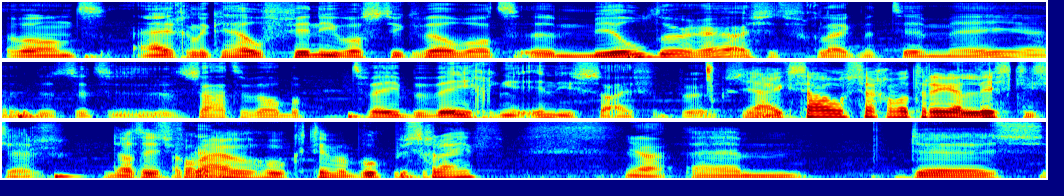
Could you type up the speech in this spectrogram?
want eigenlijk Helfini was natuurlijk wel wat eh, milder, hè, als je het vergelijkt met Tim May. eh. dus het, er zaten wel be- twee bewegingen in die cypherpunks. Ja, ik zou zeggen wat realistischer. Dat is voor mij hoe, hoe ik het in mijn boek beschrijf. Ja, Ehm, dus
